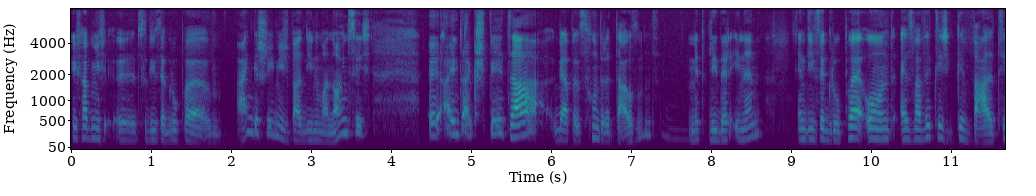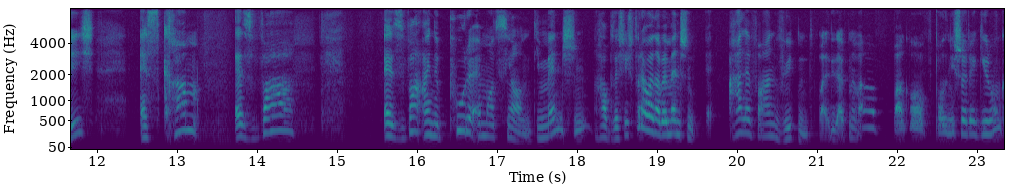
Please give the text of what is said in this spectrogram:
Ich habe mich äh, zu dieser Gruppe äh, eingeschrieben, ich war die Nummer 90. Äh, einen Tag später gab es 100.000 MitgliederInnen in dieser Gruppe und es war wirklich gewaltig. Es kam, es war, es war eine pure Emotion. Die Menschen, hauptsächlich Frauen, aber Menschen, alle waren wütend, weil die dachten, ah, fuck off, polnische Regierung.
